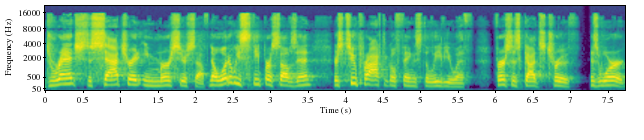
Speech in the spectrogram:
drench, to saturate, immerse yourself. Now, what do we steep ourselves in? There's two practical things to leave you with. First is God's truth, His word.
